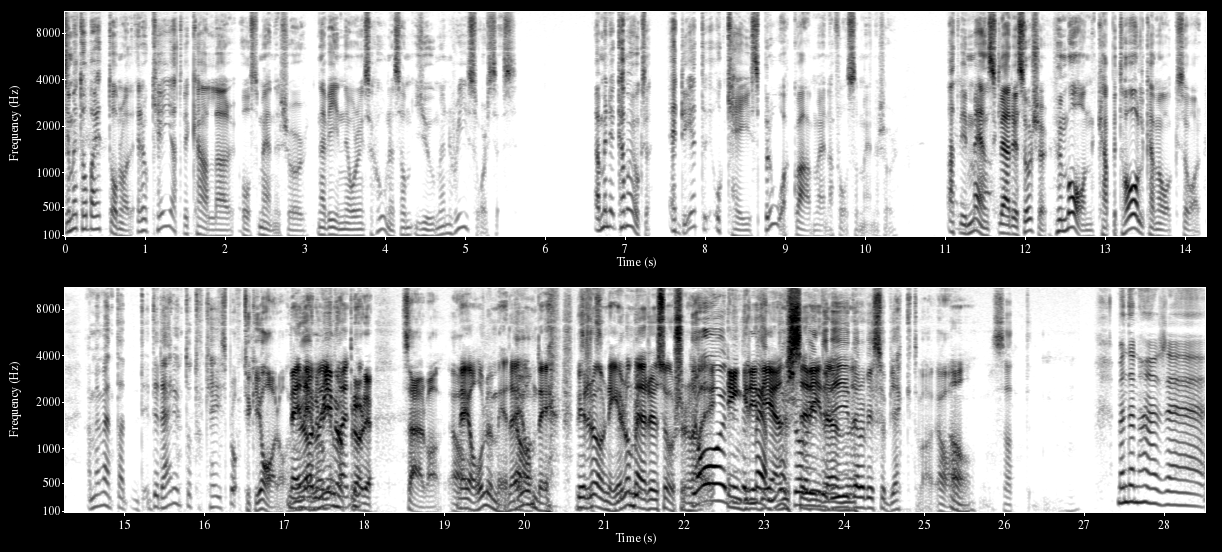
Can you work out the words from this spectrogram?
Ja, men ta bara ett område. Är det okej att vi kallar oss människor när vi är inne i organisationen som human resources? Ja men det kan man ju också. Är det ett okej språk att använda för oss som människor? Att vi är mänskliga resurser. Humankapital kan vi också vara. Ja men vänta, det, det där är inte ett okej språk, tycker jag då. Nej, nu men- min men- upprördhet. Så här va. Ja. Nej, jag håller med dig Ja. om det. Vi Precis. rör ner de här resurserna, Ja, vi är människor ingredienser individer den. och vi är subjekt va. Ja. Ja. Så att, Men den här, eh,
